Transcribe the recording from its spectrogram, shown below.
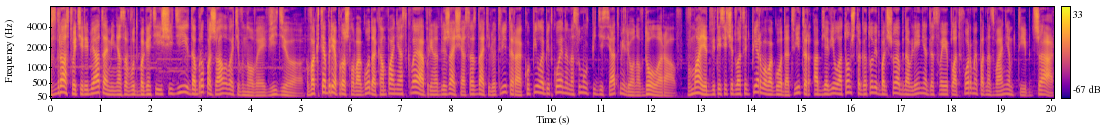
Здравствуйте, ребята, меня зовут Богатейший Ди и добро пожаловать в новое видео. В октябре прошлого года компания Square, принадлежащая создателю Твиттера, купила биткоины на сумму в 50 миллионов долларов. В мае 2021 года Твиттер объявил о том, что готовит большое обновление для своей платформы под названием TipJar.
